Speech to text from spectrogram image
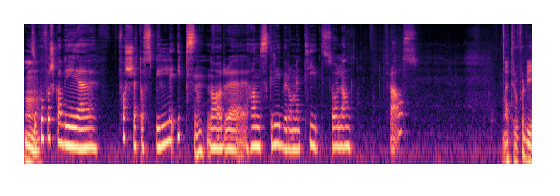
Så hvorfor skal vi eh, fortsette å spille Ibsen når eh, han skriver om en tid så langt fra oss? Jeg tror fordi,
